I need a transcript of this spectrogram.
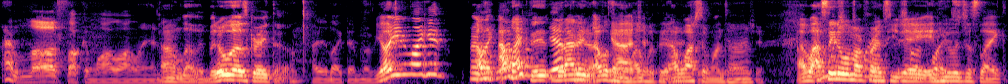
I love fucking La La Land. I don't love it, but it was great though. I did like that movie. Oh, you didn't like it? I, like I liked it, Yeah, but I didn't. I wasn't in love with it. I watched it one time. gotcha. I, I seen it with my friend twice. I TJ, and he was just like,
